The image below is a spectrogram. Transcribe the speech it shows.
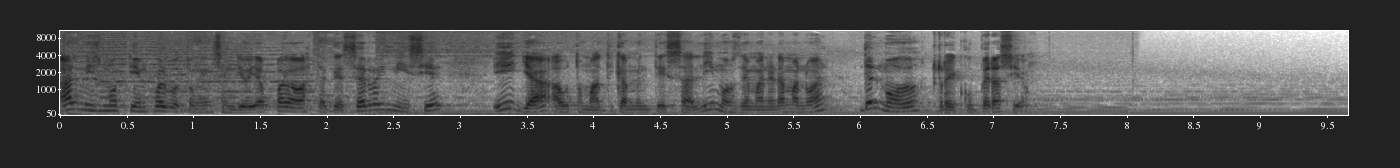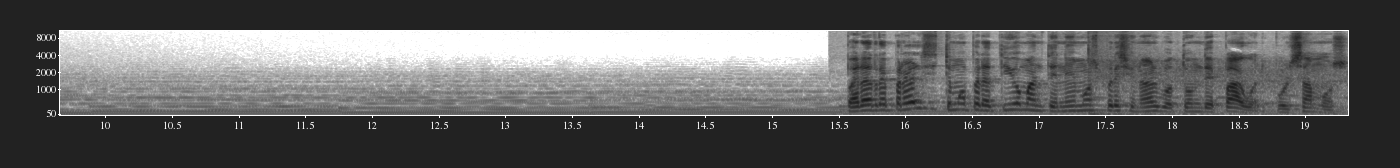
al mismo tiempo el botón encendido y apagado hasta que se reinicie y ya automáticamente salimos de manera manual del modo recuperación. Para reparar el sistema operativo mantenemos presionado el botón de Power, pulsamos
